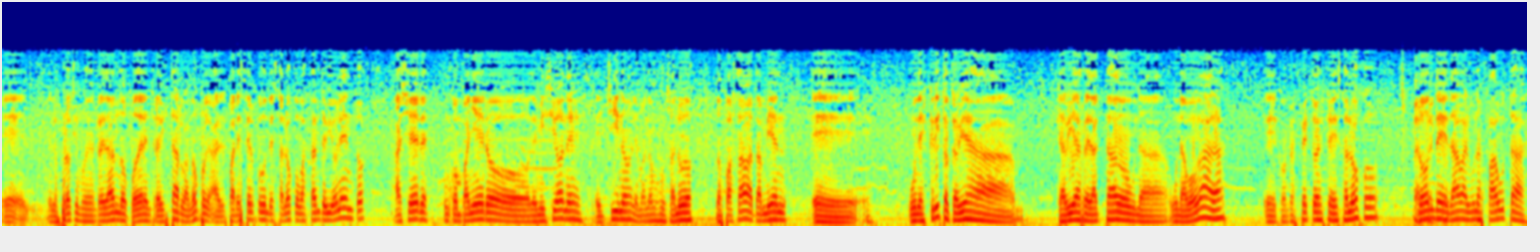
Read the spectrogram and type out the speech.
eh, en los próximos enredando poder entrevistarla, ¿no? Porque al parecer fue un desalojo bastante violento. Ayer un compañero de Misiones, el chino, le mandamos un saludo, nos pasaba también eh, un escrito que había que había redactado una, una abogada eh, con respecto a este desalojo, donde daba algunas pautas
